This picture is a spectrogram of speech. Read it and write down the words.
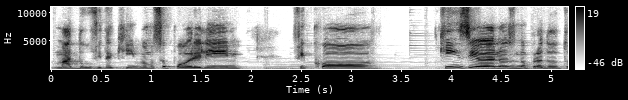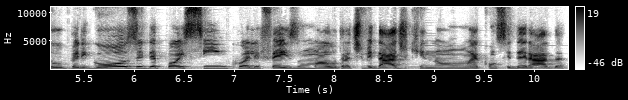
uma dúvida aqui, vamos supor, ele ficou 15 anos no produto perigoso e depois 5 ele fez uma outra atividade que não é considerada.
